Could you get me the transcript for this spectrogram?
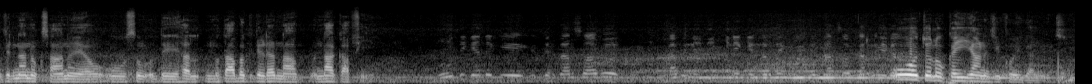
ਜਿੰਨਾ ਨੁਕਸਾਨ ਹੋਇਆ ਉਸ ਦੇ ਹੱਲ ਮੁਤਾਬਕ ਜਿਹੜਾ ਨਾ ਨਾ ਕਾਫੀ ਹੈ ਵਿਰੋਧੀ ਕਹਿੰਦੇ ਕਿ ਜਗਦਾਰ ਸਾਹਿਬ ਕਾਫੀ ਨਜ਼ਦੀਕੀ ਨੇ ਕੇਂਦਰ ਦੇ ਕੋਈ ਜਗਦਾਰ ਸਾਹਿਬ ਕਰਨਗੇ ਉਹ ਚਲੋ ਕਈ ਜਾਣ ਜੀ ਕੋਈ ਗੱਲ ਨਹੀਂ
